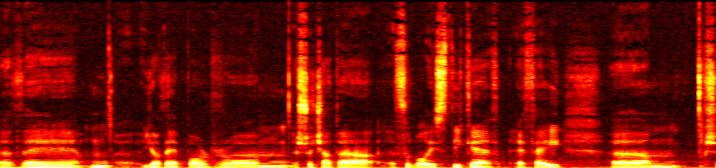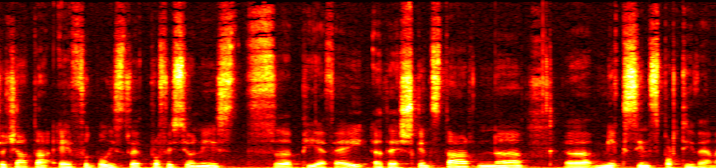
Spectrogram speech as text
dhe jo dhe por shoqata futbollistike FA shoqata e futbollistëve profesionistë PFA dhe shkencëtar në mjekësinë sportive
